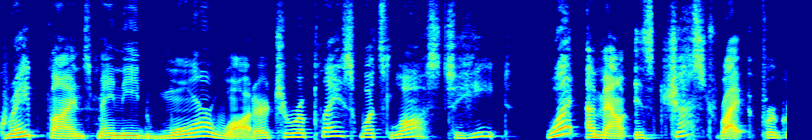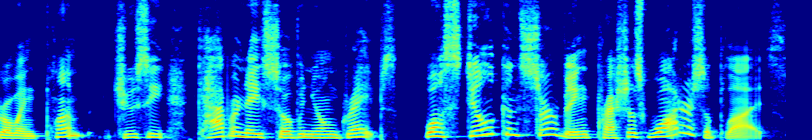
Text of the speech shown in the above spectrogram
grapevines may need more water to replace what's lost to heat. What amount is just right for growing plump, juicy Cabernet Sauvignon grapes while still conserving precious water supplies?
